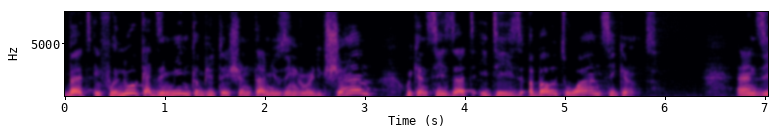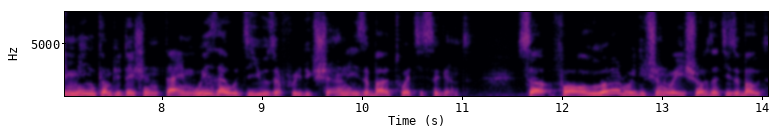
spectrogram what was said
But if we look at the mean computation time using reduction, we can see that it is about one second. And the mean computation time without the use of reduction is about 20 seconds. So for a low reduction ratio, that is about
